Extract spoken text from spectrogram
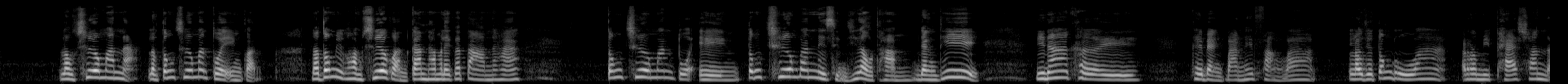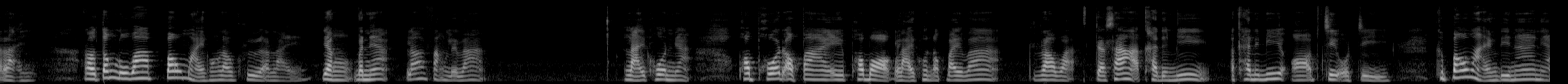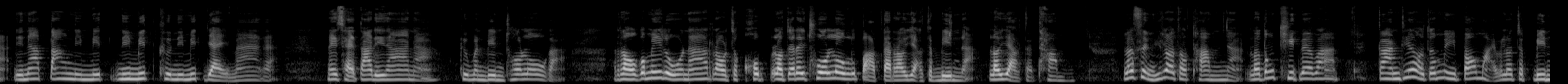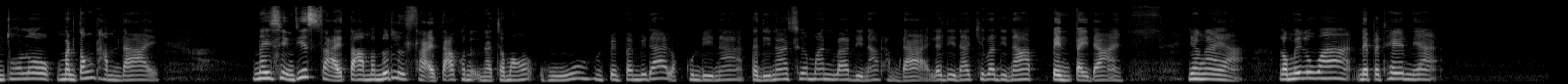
เราเชื่อมั่นอะเราต้องเชื่อมั่นตัวเองก่อน เราต้องมีความเชื่อก่อนการทำอะไรก็ตามนะคะ ต้องเชื่อมั่นตัวเอง ต้องเชื่อมั่นในสิ่งที่เราทำอย่างที่ดีน่าเคยเคยแบ่งปันให้ฟังว่า เราจะต้องรู้ว่าเรามี passion อะไร เราต้องรู้ว่าเป้าหมายของเราคืออะไร อย่างวันนี้เล่าให้ฟังเลยว่า หลายคนเนี่ย พอโพสต์ออกไปพอบอกหลายคนออกไปว่าเราอะจะสร้าง Academy Academy of GOG คือเป้าหมายของดีน่าเนี่ยดีน่าตั้งนิมิตนิมิตคือนิมิตใหญ่มากอะในสายตาดีน่านะ คือมันบินทั่วโลกอะเราก็ไม่รู้นะ เราจะครบเราจะได้ทั่วโลกหรือเปล่าแต่เราอยากจะบินอะเราอยากจะทำแล้วสิ่งที่เราจะทำเนี่ยเราต้องคิดไว้ว่า การที่เราจะมีเป้าหมายว่าเราจะบินทั่วโลกมันต้องทำได้ ในสิ่งที่สายตามนุษย์หรือสายตาคนอื่นอาจจะมองว่าโอ้โหมันเป็นไปไม่ได้หรอกคุณดีน่าแต่ดีน่าเชื่อมั่นว่าดีน่าทำได้ และดีน่าคิดว่าดีน่าเป็นไปได้ ยังไงอะเราไม่รู้ว่าในประเทศเนี้ย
